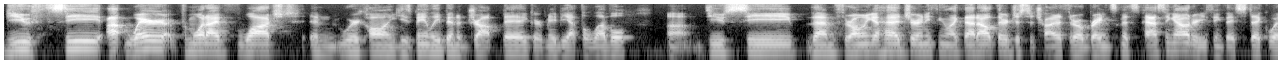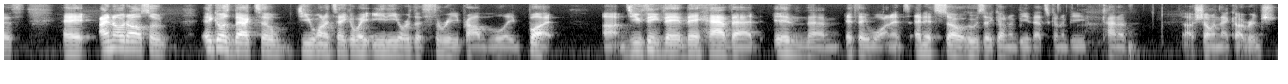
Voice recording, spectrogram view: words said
Do you see uh, where, from what I've watched and we're calling, he's mainly been a drop big or maybe at the level? Um, do you see them throwing a hedge or anything like that out there just to try to throw Braden Smith's passing out, or you think they stick with, hey, I know it also it goes back to do you want to take away Edey or the three probably, but um, do you think they they have that in them if they want it? And if so, who's it going to be that's going to be kind of uh, showing that coverage?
